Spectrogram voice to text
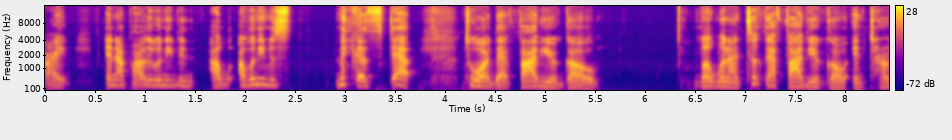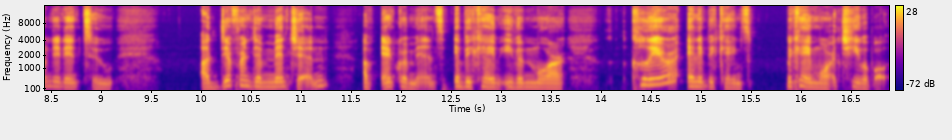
Right. And I probably wouldn't even, I, I wouldn't even make a step toward that five year goal. But when I took that five year goal and turned it into a different dimension of increments, it became even more clear and it became became more achievable.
